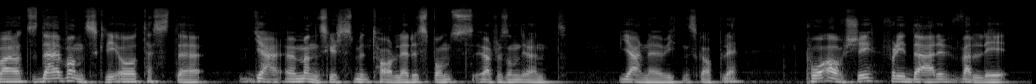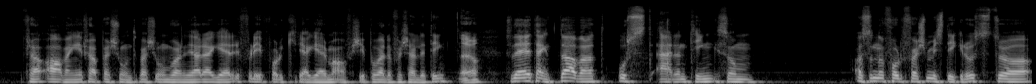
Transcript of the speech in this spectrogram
var at det er vanskelig å teste menneskers mentale respons, i hvert fall sånn rent hjernevitenskapelig, på avsky, fordi det er veldig fra, avhengig fra person til person hvordan de reagerer, fordi folk reagerer med avsky på veldig forskjellige ting. Ja. Så det jeg tenkte da, var at ost er en ting som Altså Når folk først misliker ost, så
